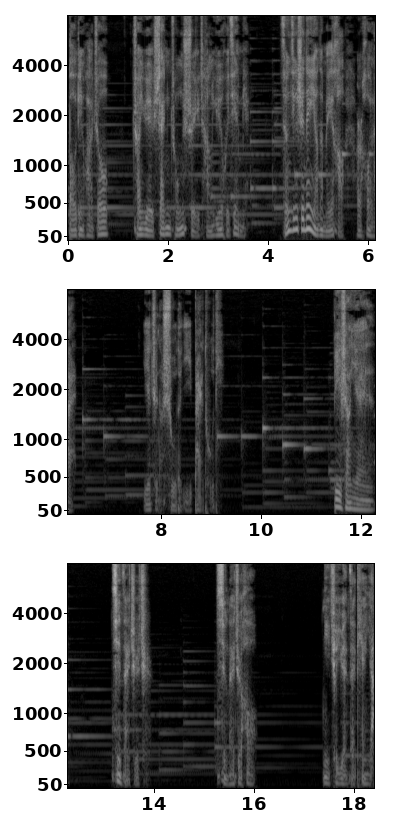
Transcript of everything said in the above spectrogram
煲电话粥，穿越山重水长约会见面，曾经是那样的美好，而后来。也只能输得一败涂地。闭上眼，近在咫尺。醒来之后，你却远在天涯。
